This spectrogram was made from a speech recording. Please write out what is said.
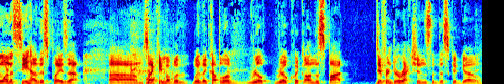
want to see how this plays out. Um, so I came up with with a couple of real real quick on the spot different directions that this could go,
